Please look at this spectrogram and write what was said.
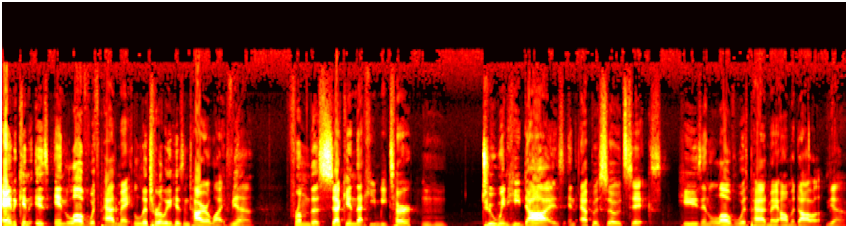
Anakin is in love with Padme literally his entire life. Yeah. From the second that he meets her Mm-hmm. to when he dies in episode six, he's in love with Padme Amidala. Yeah,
